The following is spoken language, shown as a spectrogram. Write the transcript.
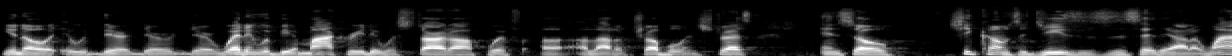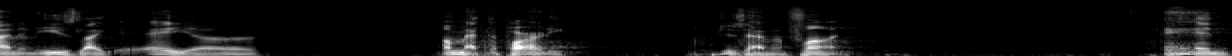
You know, it would, their their their wedding would be a mockery. They would start off with a, a lot of trouble and stress, and so she comes to Jesus and says they're out of wine, and he's like, "Hey, uh, I'm at the party, I'm just having fun." And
